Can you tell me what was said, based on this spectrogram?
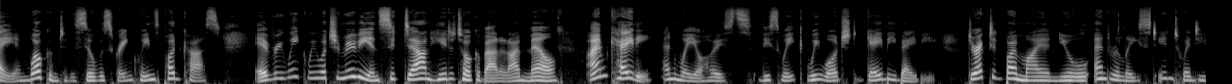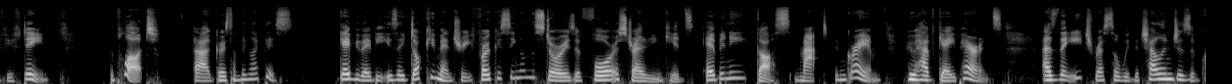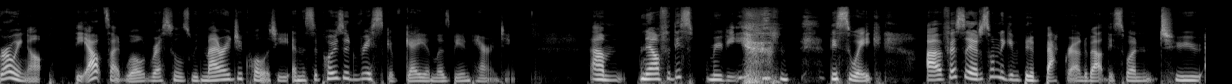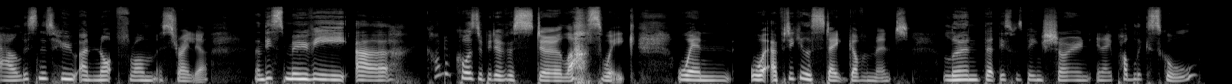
Hi, and welcome to the Silver Screen Queens podcast. Every week we watch a movie and sit down here to talk about it. I'm Mel. I'm Katie. And we're your hosts. This week we watched Gayby Baby, directed by Maya Newell and released in 2015. The plot uh, goes something like this. Gayby Baby is a documentary focusing on the stories of four Australian kids, Ebony, Gus, Matt, and Graham, who have gay parents. As they each wrestle with the challenges of growing up, the outside world wrestles with marriage equality and the supposed risk of gay and lesbian parenting. Um, now, for this movie this week, uh, firstly, I just want to give a bit of background about this one to our listeners who are not from Australia. And this movie uh, kind of caused a bit of a stir last week when a particular state government learned that this was being shown in a public school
